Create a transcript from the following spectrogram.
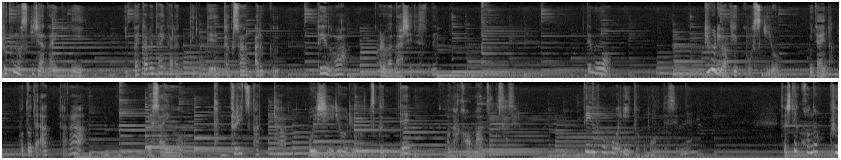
歩くの好きじゃないのにいっぱい食べたいからって言ってたくさん歩くっていうのはこれはなしですねでも料理は結構好きよみたいなことであったら野菜をたっぷり使った美味しい料理を作ってお腹を満足させるっていう方法がいいと思うんですよね。そしてこの工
